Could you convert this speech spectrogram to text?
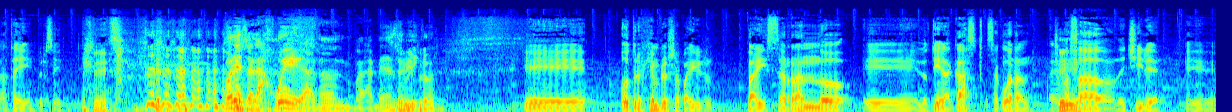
Hasta ahí, pero sí. Por eso la juega, ¿no? Para progre. Eh, otro ejemplo, ya para ir, para ir cerrando, eh, lo tiene a Cast, ¿se acuerdan? El Sí. pasado, de Chile, que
